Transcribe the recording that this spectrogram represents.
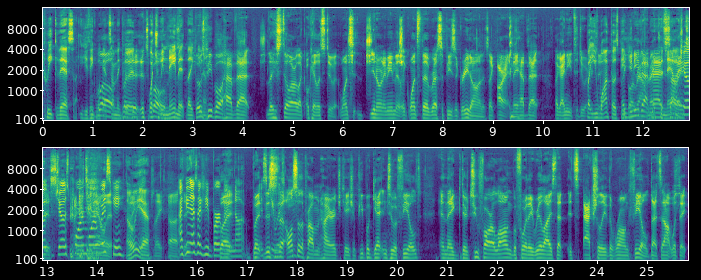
tweak this. You think we'll Well, get something good? It's what should we name it? Like you those know. people have that. They still are like, okay, let's do it. Once you know what I mean. Like once the recipe's agreed on, it's like, all right, and they have that. Like I need to do it. But you want those people like, you need around, that right, mad to nail it. Joe, scientist. Joe's pouring more nail it. whiskey. Oh yeah. Play, uh, I think that's actually bourbon, but, not. but whiskey this is the, also the problem in higher education. People get into a field and they they're too far along before they realize that it's actually the wrong field. That's not what they.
